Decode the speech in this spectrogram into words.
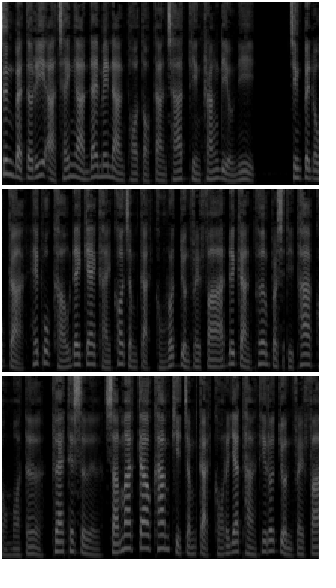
ซึ่งแบตเตอรี่อาจใช้งานได้ไม่นานพอต่อการชาร์จเพียงครั้งเดียวนี่ จึงเป็นโอกาสให้พวกเขาได้แก้ไขข้อจำกัดของรถยนต์ไฟฟ้าด้วยการเพิ่มประสิทธิภาพของมอเตอร์แพลเทสเลอร์สามารถก้าวข้ามขีดจำกัดของระยะทางที่รถยนต์ไฟฟ้า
